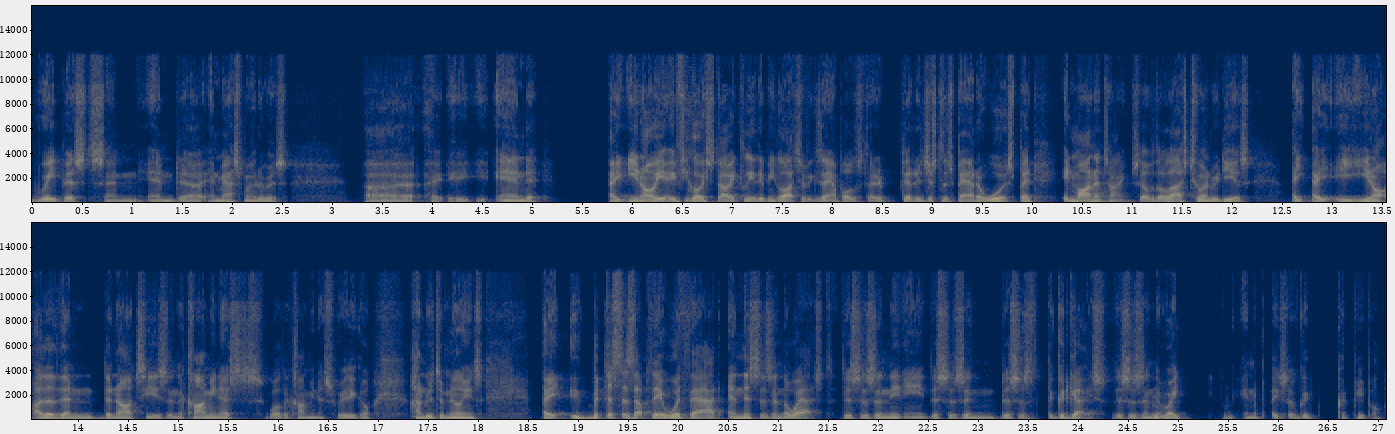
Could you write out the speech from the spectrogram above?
rapists and and uh, and mass murderers, uh, and I, you know, if you go historically, there've been lots of examples that are that are just as bad or worse. But in modern times, over the last two hundred years, I, I, you know, other than the Nazis and the communists, well, the communists, where you go, hundreds of millions. I, but this is up there with that, and this is in the West. This is in the this is in this is the good guys. This is in the mm-hmm. right in the place of good good people.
